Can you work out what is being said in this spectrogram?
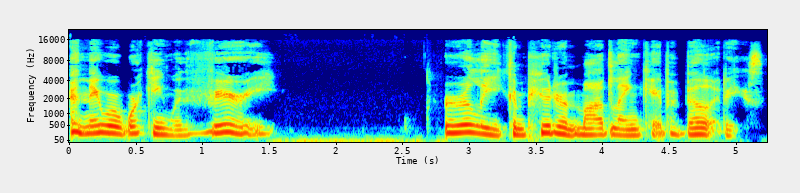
and they were working with very early computer modeling capabilities.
